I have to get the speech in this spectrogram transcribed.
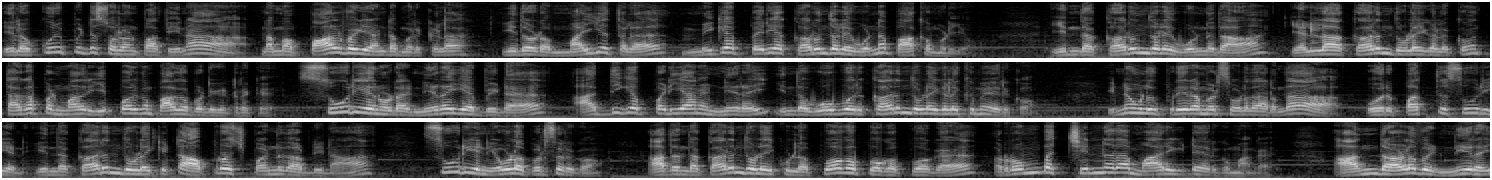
இதில் குறிப்பிட்டு சொல்லணும்னு பார்த்தீங்கன்னா நம்ம பால்வழி அண்டம் இருக்குல்ல இதோட மையத்தில் மிகப்பெரிய கருந்துளை ஒன்றை பார்க்க முடியும். இந்த கருந்துளை ஒன்று தான் எல்லா கருந்துளைகளுக்கும் தகப்பன் மாதிரி இப்போ வரைக்கும் பார்க்கப்பட்டுக்கிட்டு இருக்கு. சூரியனோட நிறையை விட அதிகப்படியான நிறை இந்த ஒவ்வொரு கருந்துளைகளுக்குமே இருக்கும். இன்னும் உங்களுக்கு புரியுற மாதிரி சொல்கிறதா இருந்தால் ஒரு பத்து சூரியன் இந்த கருந்துளைக்கிட்ட அப்ரோச் பண்ணுது அப்படின்னா சூரியன் எவ்வளோ பெருசு இருக்கும்? அது அந்த கருந்துளைக்குள்ளே போக போக போக ரொம்ப சின்னதாக மாறிக்கிட்டே இருக்குமாங்க. அந்த அளவு நிறை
